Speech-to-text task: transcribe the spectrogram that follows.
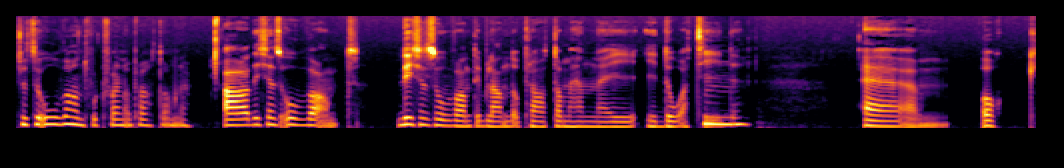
Känns det ovant fortfarande att prata om det? ja, det känns ovant. Det känns ovant ibland att prata om henne i, i dåtid. Mm. Ehm, och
